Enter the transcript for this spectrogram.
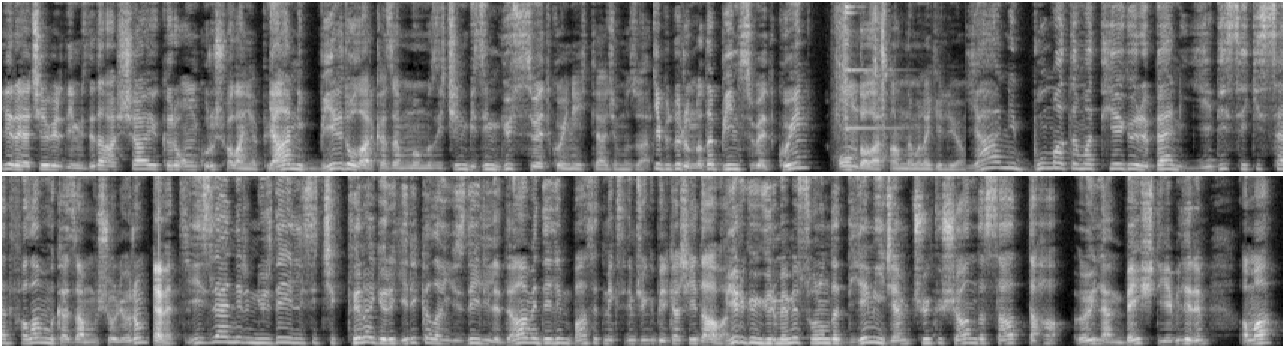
Liraya çevirdiğimizde de aşağı yukarı 10 kuruş falan yapıyor. Yani 1 dolar kazanmamız için bizim 100 Sweatcoin'e ihtiyacımız var. Gibi durumda da 1000 Sweatcoin 10 dolar anlamına geliyor. Yani bu matematiğe göre ben 7-8 sent falan mı kazanmış oluyorum? Evet. İzleyenlerin %50'si çıktığına göre geri kalan %50 ile devam edelim. Bahsetmek istediğim çünkü birkaç şey daha var. Bir gün yürümemin sonunda diyemeyeceğim çünkü şu anda saat daha öğlen 5 diyebilirim. Ama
